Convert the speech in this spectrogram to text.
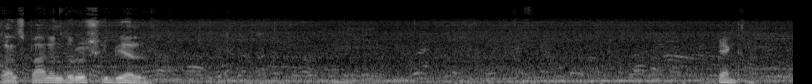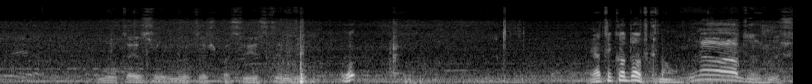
Transparent, róż i biel. Piękny. No to jest, no też pasuje z tym. nie? Ja tylko dotknął. No to już.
